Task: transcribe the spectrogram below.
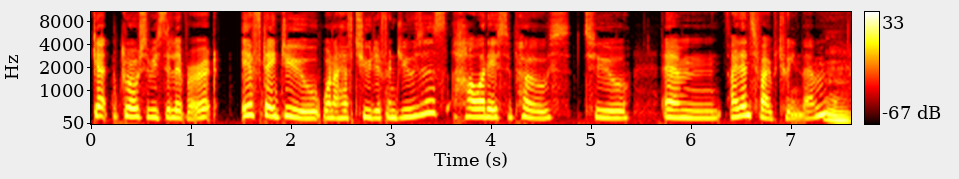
get groceries delivered. If they do when I have two different users, how are they supposed to um, identify between them? Mm-hmm.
